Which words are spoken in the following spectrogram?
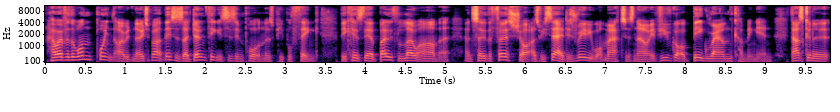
However, the one point I would note about this is I don't think it's as important as people think because they're both low armor. And so the first shot, as we said, is really what matters. Now, if you've got a big round coming in, that's going to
